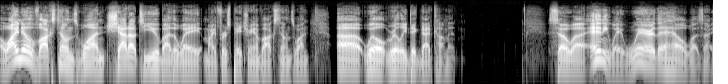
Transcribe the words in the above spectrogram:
Oh, I know Vox Tones One. Shout out to you, by the way, my first Patreon Vox Tones One. Uh, will really dig that comment. So uh, anyway, where the hell was I?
